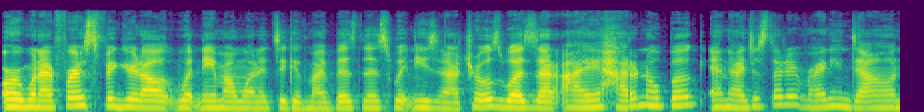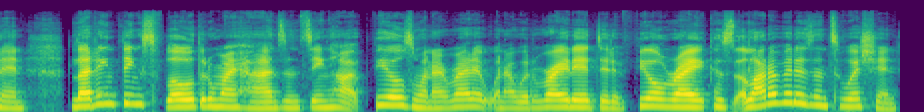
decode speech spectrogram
or when I first figured out what name I wanted to give my business, Whitney's Naturals, was that I had a notebook and I just started writing down and letting things flow through my hands and seeing how it feels when I read it, when I would write it, did it feel right? Because a lot of it is intuition.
